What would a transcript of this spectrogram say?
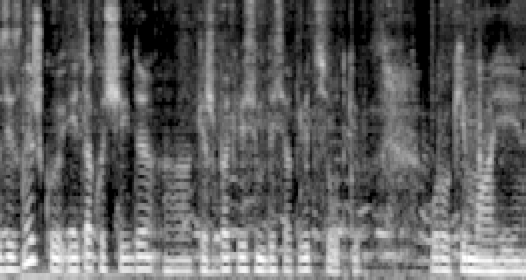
зі знижкою і також ще йде а, кешбек 80%. Уроки магії.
